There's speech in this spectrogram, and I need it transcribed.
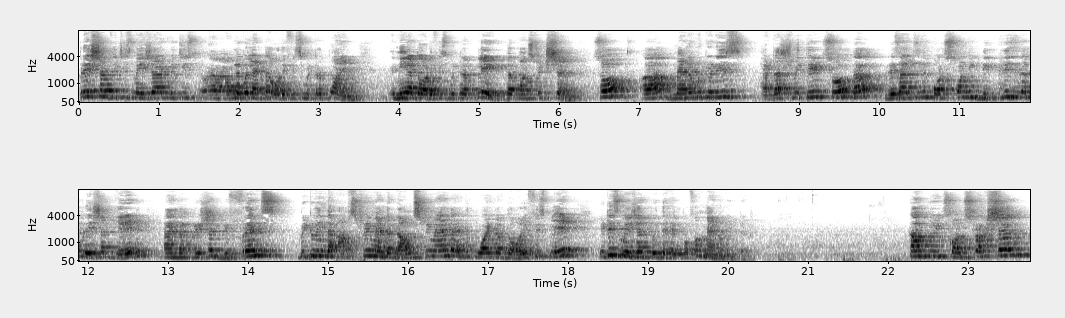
pressure which is measured which is uh, available at the orifice meter point near the orifice meter plate, the constriction. So a manometer is attached with it. So the results in the corresponding decrease in the pressure head and the pressure difference between the upstream and the downstream and at the point of the orifice plate, it is measured with the help of a manometer. Come to its construction.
